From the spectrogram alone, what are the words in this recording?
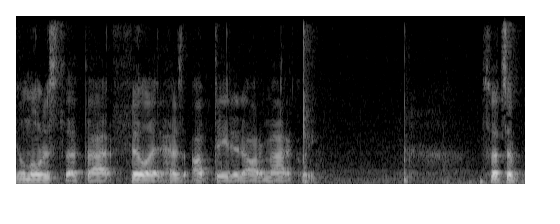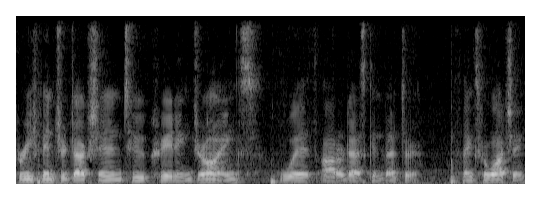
you'll notice that that fillet has updated automatically. So that's a brief introduction to creating drawings with Autodesk Inventor. Thanks for watching.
